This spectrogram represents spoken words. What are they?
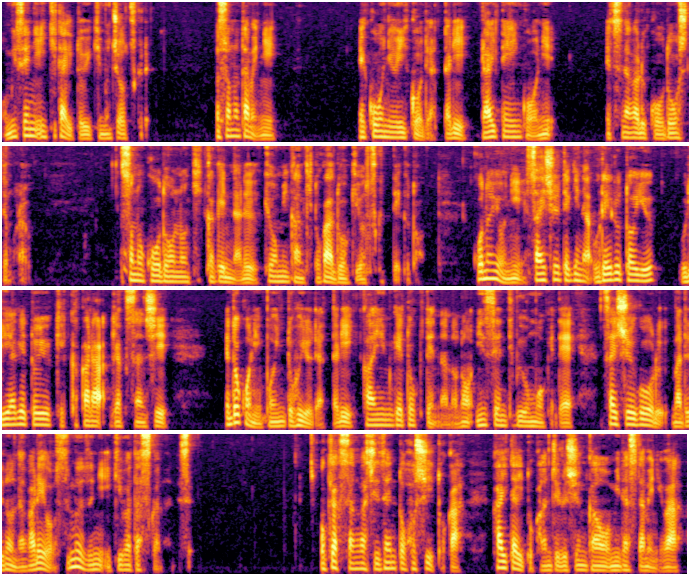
お店に行きたいという気持ちを作る。そのために、購入以降であったり、来店以降につながる行動をしてもらう。その行動のきっかけになる興味喚起とか動機を作っていくと。このように最終的な売れるという、売上という結果から逆算し、どこにポイント付与であったり、会員向け特典などのインセンティブを設けて、最終ゴールまでの流れをスムーズに行き渡すかなんです。お客さんが自然と欲しいとか、買いたいと感じる瞬間を生み出すためには、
